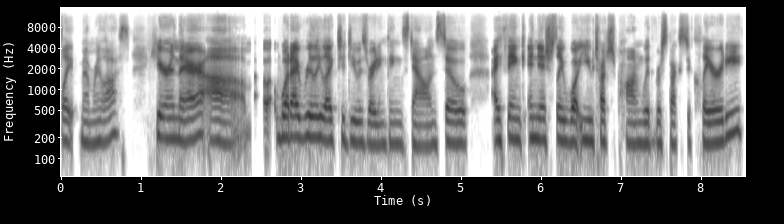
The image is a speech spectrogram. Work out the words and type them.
slight memory loss here and there. Um, uh, what I really like to do is writing things down. So I think initially what you touched upon with respects to clarity,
